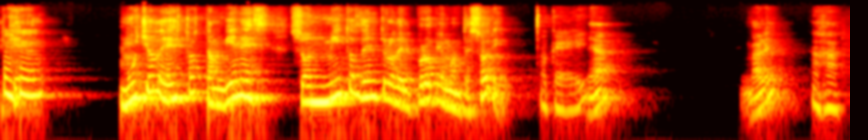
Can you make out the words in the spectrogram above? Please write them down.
Es que muchos de estos también es, son mitos dentro del propio Montessori. Ok. ¿Ya? ¿Vale? Ajá.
